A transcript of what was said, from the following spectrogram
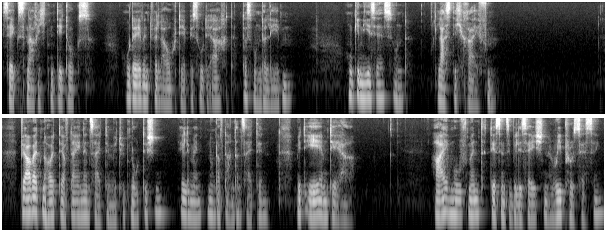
6 Nachrichten Detox oder eventuell auch die Episode 8, das Wunderleben, und genieße es und lass dich reifen. Wir arbeiten heute auf der einen Seite mit hypnotischen Elementen und auf der anderen Seite mit EMDR. Eye Movement Desensibilization Reprocessing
